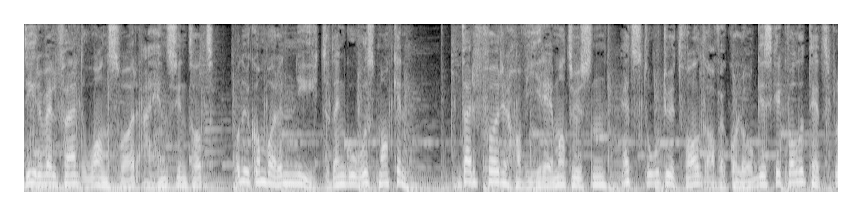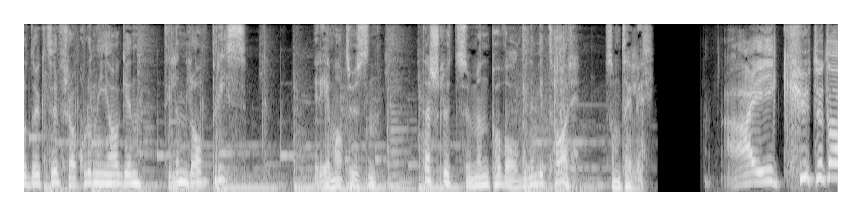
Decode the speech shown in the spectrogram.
Dyrevelferd og ansvar er hensyntatt, og du kan bare nyte den gode smaken. Derfor har vi i Rema 1000 et stort utvalg av økologiske kvalitetsprodukter fra Kolonihagen til en lav pris. Rema 1000. Det er sluttsummen på valgene vi tar, som teller. Nei, kutt ut, da!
